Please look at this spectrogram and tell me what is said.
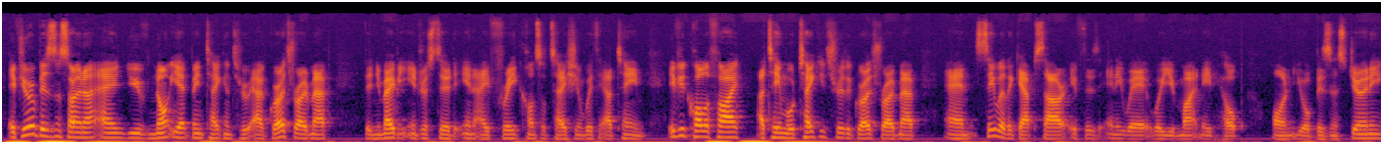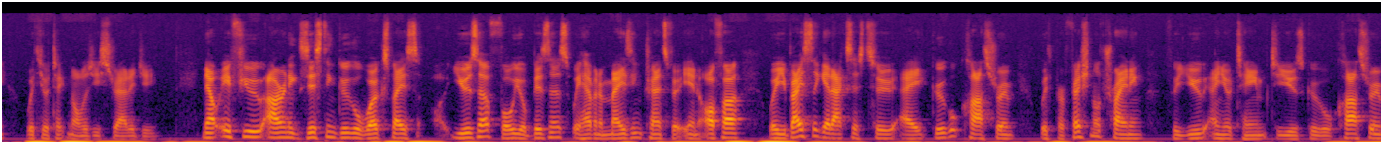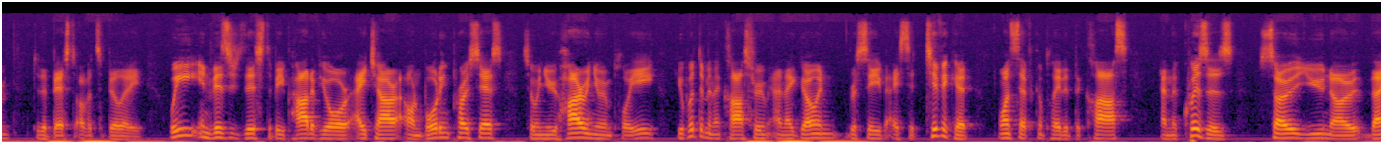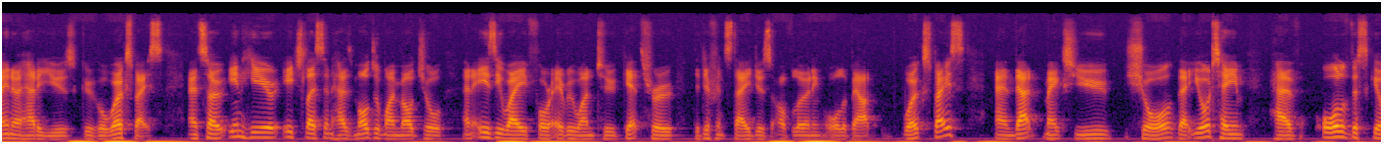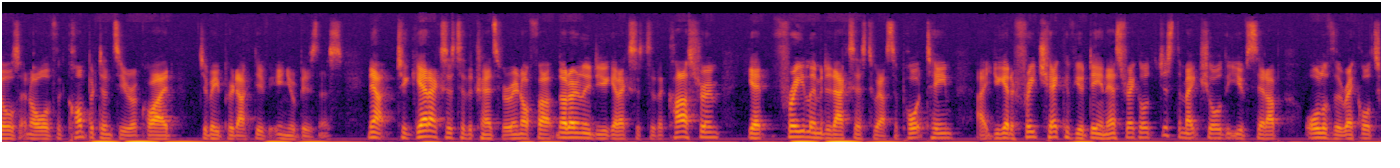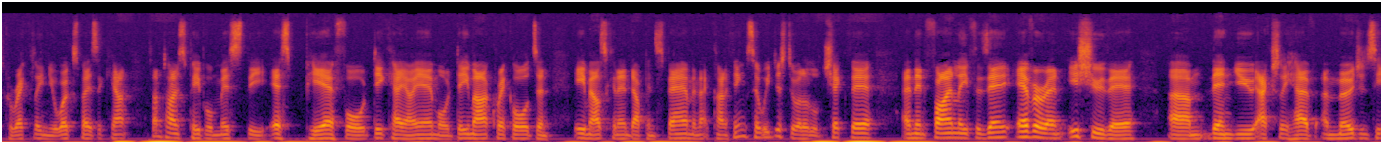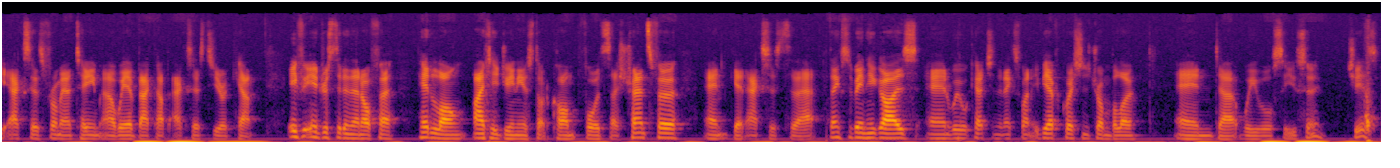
If you're a business owner and you've not yet been taken through our growth roadmap, then you may be interested in a free consultation with our team. If you qualify, our team will take you through the growth roadmap and see where the gaps are if there's anywhere where you might need help on your business journey with your technology strategy. Now, if you are an existing Google Workspace user for your business, we have an amazing transfer in offer where you basically get access to a Google Classroom with professional training for you and your team to use Google Classroom to the best of its ability. We envisage this to be part of your HR onboarding process. So when you hire a new employee, you put them in the classroom and they go and receive a certificate once they've completed the class and the quizzes so you know they know how to use Google Workspace. And so in here, each lesson has module by module, an easy way for everyone to get through the different stages of learning all about Workspace. And that makes you sure that your team have all of the skills and all of the competency required to be productive in your business. Now, to get access to the transfer in offer, not only do you get access to the classroom, get free limited access to our support team. Uh, you get a free check of your DNS records just to make sure that you've set up all of the records correctly in your workspace account. Sometimes people miss the SPF or DKIM or DMARC records, and emails can end up in spam and that kind of thing. So we just do a little check there. And then finally, if there's ever an issue there, um, then you actually have emergency access from our team. Uh, we have backup access to your account. If you're interested in that offer, head along itgenius.com forward slash transfer and get access to that. Thanks for being here, guys, and we will catch you in the next one. If you have questions, drop them below, and uh, we will see you soon. Cheers.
